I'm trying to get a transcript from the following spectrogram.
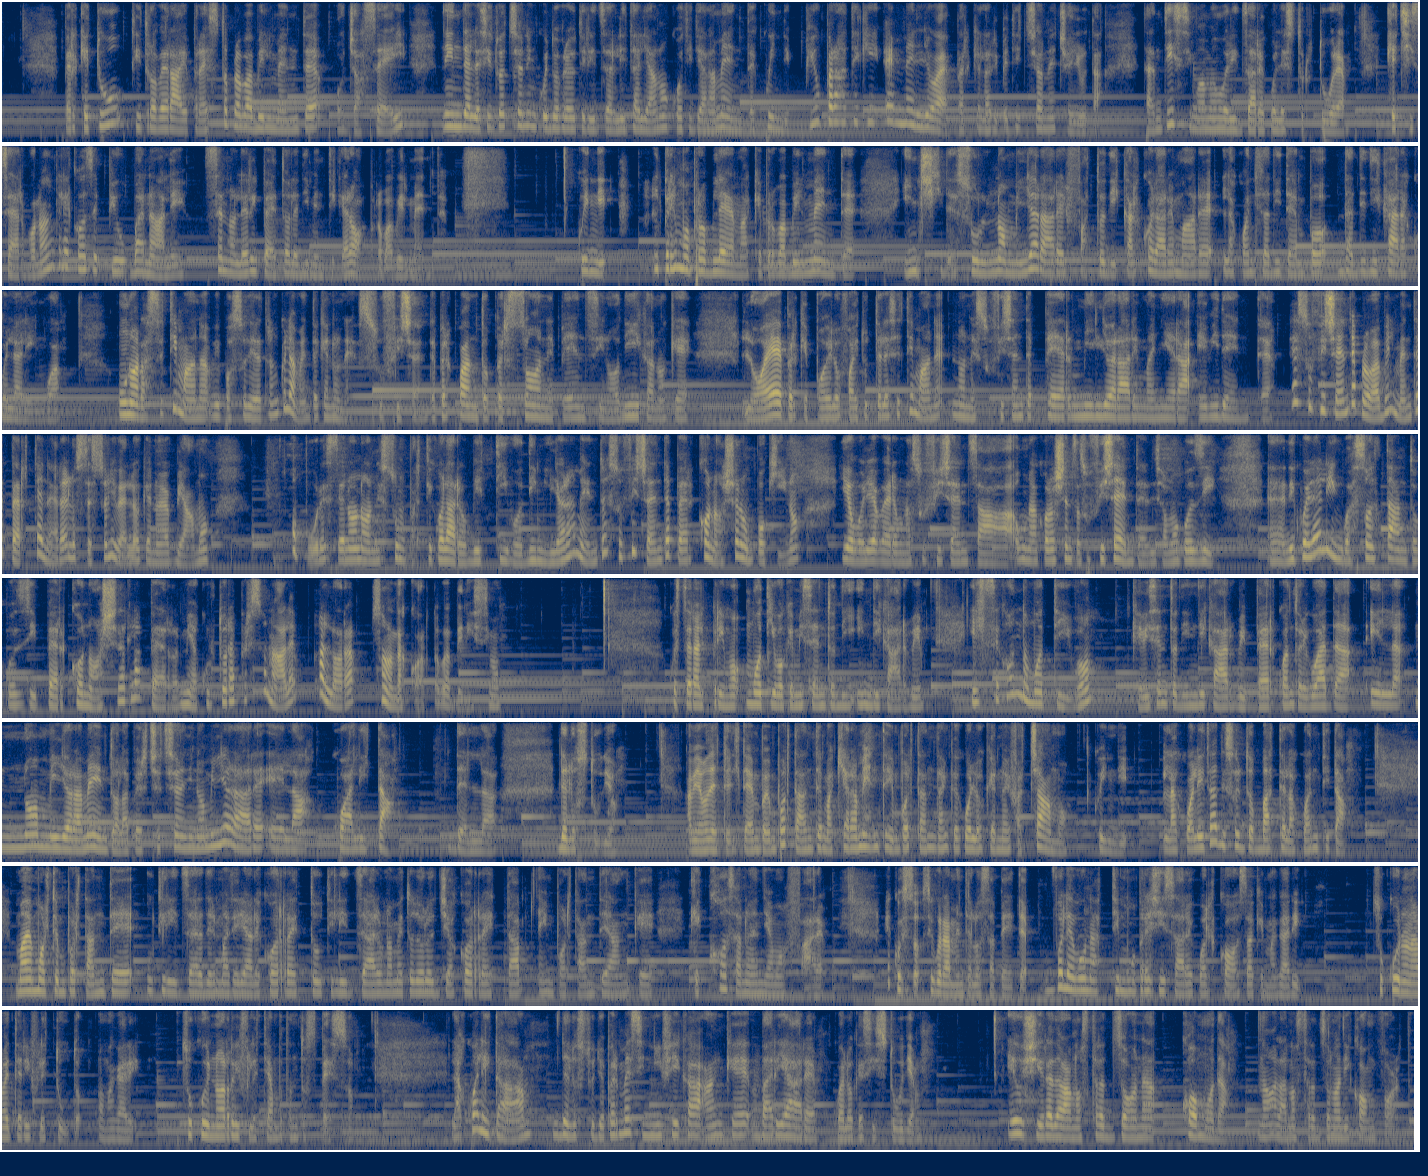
perché tu ti troverai presto probabilmente, o già sei, in delle situazioni in cui dovrai utilizzare l'italiano quotidianamente, quindi più pratichi e meglio è perché la ripetizione ci aiuta tantissimo a memorizzare quelle strutture che ci servono, anche le cose più banali, se non le ripeto le dimenticherò probabilmente. Quindi il primo problema che probabilmente incide sul non migliorare è il fatto di calcolare male la quantità di tempo da dedicare a quella lingua un'ora a settimana vi posso dire tranquillamente che non è sufficiente, per quanto persone pensino o dicano che lo è perché poi lo fai tutte le settimane, non è sufficiente per migliorare in maniera evidente, è sufficiente probabilmente per tenere lo stesso livello che noi abbiamo oppure se non ho nessun particolare obiettivo di miglioramento è sufficiente per conoscere un pochino. Io voglio avere una una conoscenza sufficiente, diciamo così, eh, di quella lingua soltanto così per conoscerla, per mia cultura personale, allora sono d'accordo, va benissimo. Questo era il primo motivo che mi sento di indicarvi. Il secondo motivo che vi sento di indicarvi per quanto riguarda il non miglioramento, la percezione di non migliorare è la qualità del, dello studio. Abbiamo detto il tempo è importante, ma chiaramente è importante anche quello che noi facciamo, quindi la qualità di solito batte la quantità ma è molto importante utilizzare del materiale corretto, utilizzare una metodologia corretta, è importante anche che cosa noi andiamo a fare. E questo sicuramente lo sapete. Volevo un attimo precisare qualcosa che magari su cui non avete riflettuto o magari su cui non riflettiamo tanto spesso. La qualità dello studio per me significa anche variare quello che si studia e uscire dalla nostra zona comoda, no? la nostra zona di comfort.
